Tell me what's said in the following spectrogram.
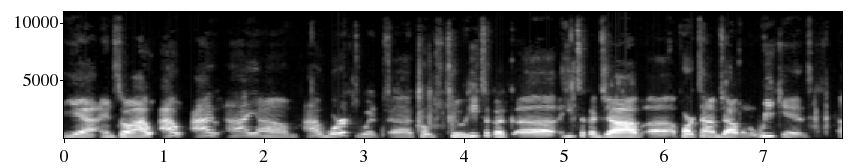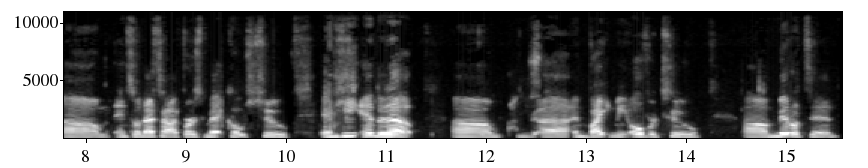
Yeah, and so I I I, I um I worked with uh, Coach Two. He took a uh, he took a job uh, a part time job on the weekends, um, and so that's how I first met Coach Two. And he ended up um, uh, inviting me over to uh, Middleton,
